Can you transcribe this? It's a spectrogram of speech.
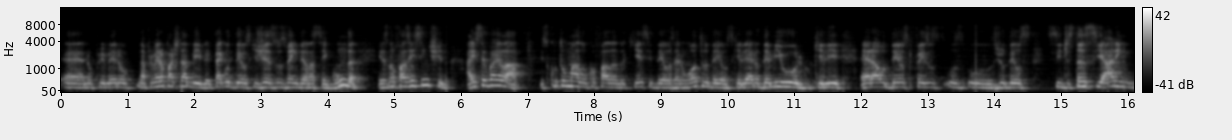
é, no primeiro, na primeira parte da Bíblia, e pega o Deus que Jesus vendeu na segunda, eles não fazem sentido. Aí você vai lá, escuta um maluco falando que esse Deus era um outro Deus, que ele era o demiurgo, que ele era o Deus que fez os, os, os judeus se distanciarem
